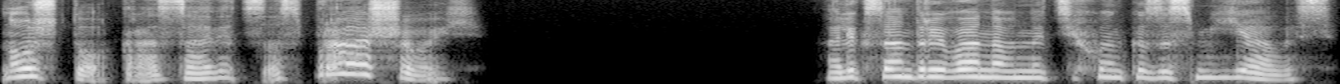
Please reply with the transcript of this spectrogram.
«Ну что, красавица, спрашивай!» Александра Ивановна тихонько засмеялась,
